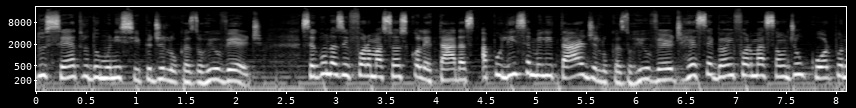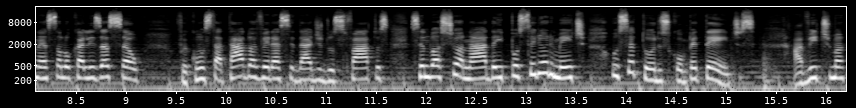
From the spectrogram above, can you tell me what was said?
do centro do município de Lucas do Rio Verde. Segundo as informações coletadas, a Polícia Militar de Lucas do Rio Verde recebeu a informação de um corpo nessa localização. Foi constatado a veracidade dos fatos, sendo acionada e posteriormente os setores competentes. A vítima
